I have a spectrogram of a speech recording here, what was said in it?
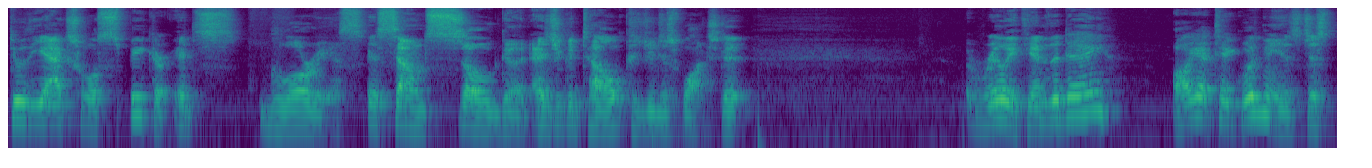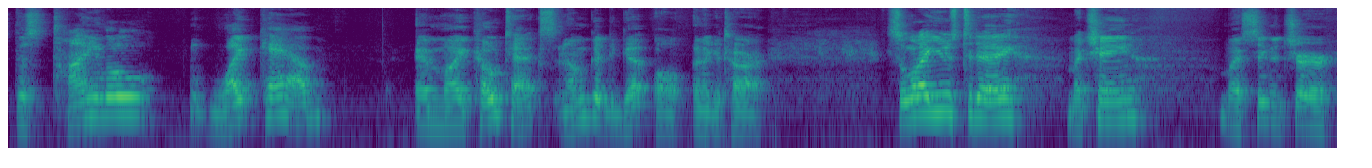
through the actual speaker. It's glorious. It sounds so good, as you could tell because you just watched it. Really, at the end of the day, all I got to take with me is just this tiny little light cab and my Cortex, and I'm good to go. Oh, and a guitar. So what I use today, my chain, my signature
